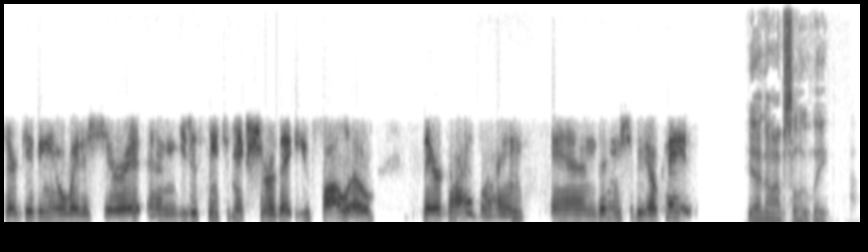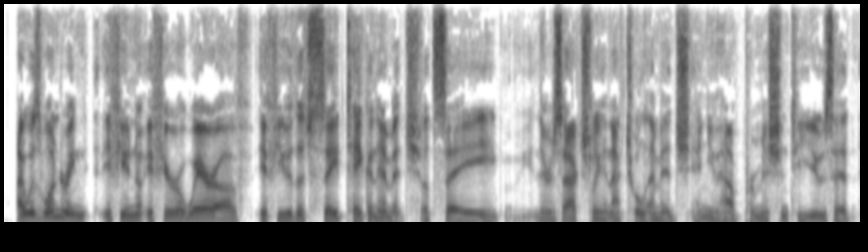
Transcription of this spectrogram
they're giving you a way to share it, and you just need to make sure that you follow their guidelines, and then you should be okay. Yeah, no, absolutely. I was wondering if you know if you're aware of if you let's say take an image, let's say there's actually an actual image and you have permission to use it.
